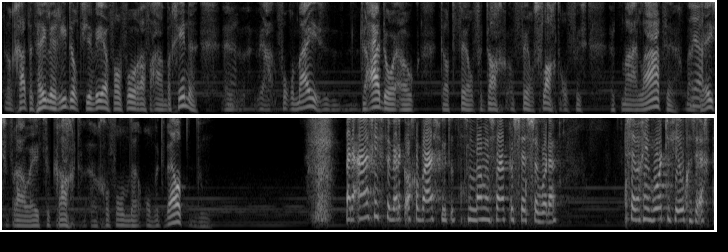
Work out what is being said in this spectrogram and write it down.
dan gaat het hele riedeltje weer van vooraf aan beginnen. En ja, ja volgens mij is het daardoor ook dat veel verdacht of veel slachtoffers het maar laten. Maar ja. deze vrouw heeft de kracht uh, gevonden om het wel te doen. Bij de aangifte werd ik al gewaarschuwd dat het een lang en zwaar proces zou worden. Ze hebben geen woord te veel gezegd.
